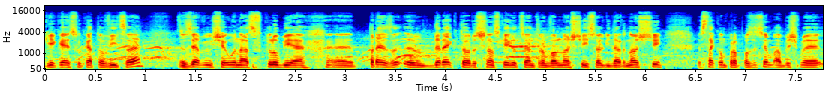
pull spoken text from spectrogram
GKS-u Katowice, zjawił się u nas w klubie e, e, dyrektor Śląskiego Centrum Wolności i Solidarności z taką propozycją, abyśmy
